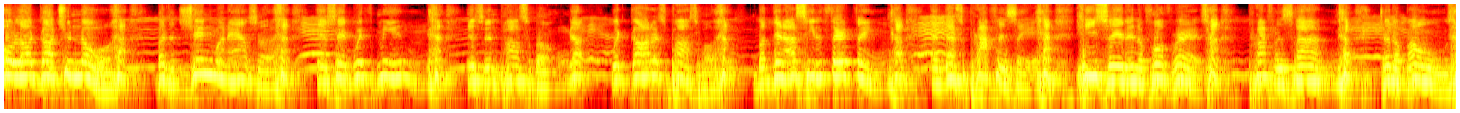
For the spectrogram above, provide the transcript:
Oh Lord God, you know. But the genuine answer is said, with me, mm-hmm. it's impossible. With God, it's possible. Mm-hmm. But then I see the third thing, and that's prophecy. He said in the fourth verse, mm-hmm. prophesy to the bones.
